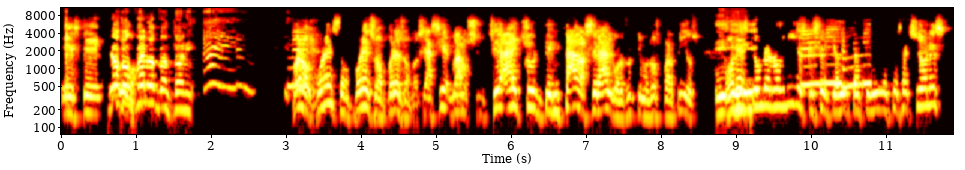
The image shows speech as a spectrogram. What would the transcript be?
este. Yo concuerdo con Tony. Bueno, por eso, por eso, por eso, o sea, sí, vamos, sí ha hecho, intentado hacer algo los últimos dos partidos. con este hombre Rodríguez, que es el que ahorita ha tenido estas acciones,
